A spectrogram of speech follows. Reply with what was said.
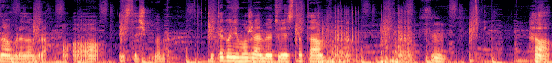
Dobra, dobra. O, o, o. Jesteśmy, dobra. Czyli tego nie możemy, tu jest ta ta. Hmm. Ha,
